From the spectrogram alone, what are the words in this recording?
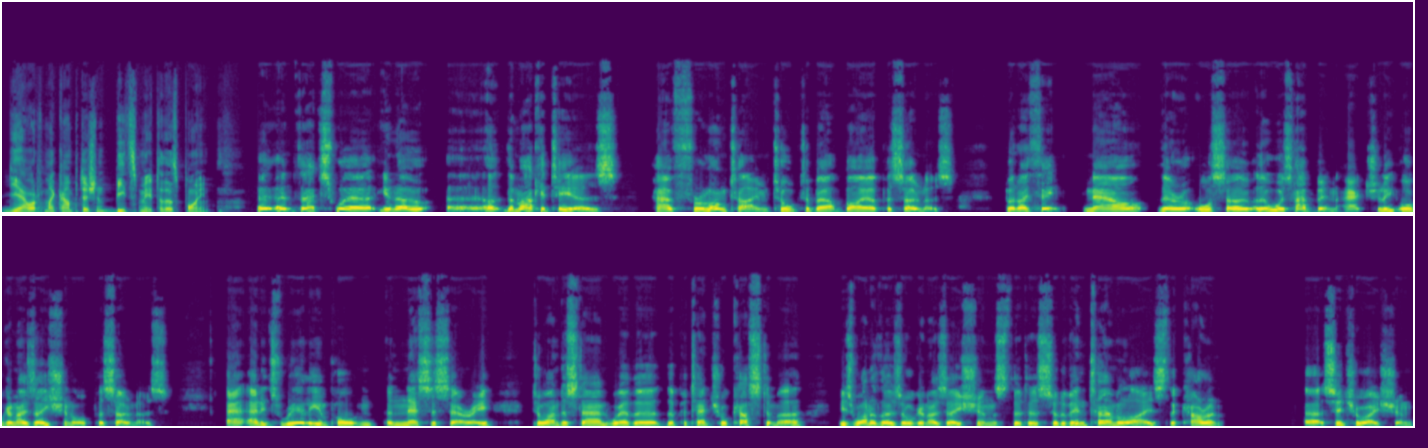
yeah, what if my competition beats me to this point? And that's where, you know, uh, uh, the marketeers have for a long time talked about buyer personas. But I think now there are also, there always have been actually organizational personas. And it's really important and necessary to understand whether the potential customer is one of those organizations that has sort of internalized the current uh, situation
